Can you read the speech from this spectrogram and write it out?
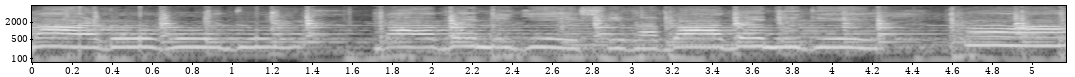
ಮಾಡುವುದು. ಬಾಬನಿಗೆ ಶಿವ ಬಾಬನಿಗೆ ಆ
